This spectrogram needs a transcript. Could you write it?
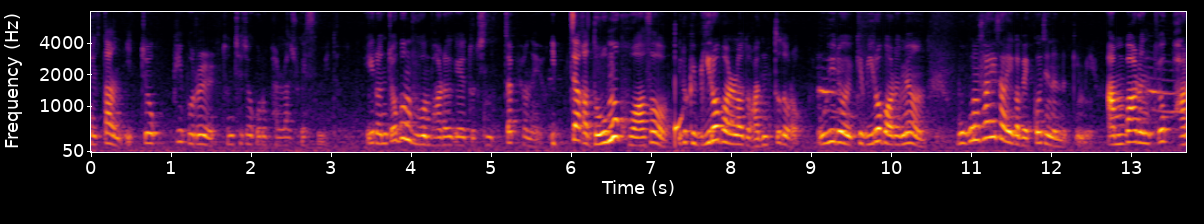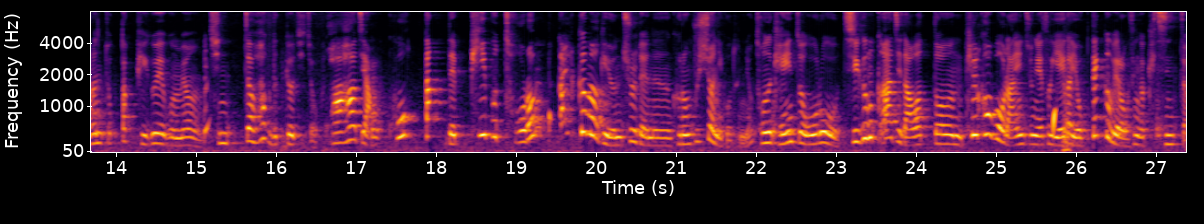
일단 이쪽 피부를 전체적으로 발라주겠습니다. 이런 좁은 부분 바르기에도 진짜 편해요. 입자가 너무 고와서 이렇게 밀어 발라도 안 뜨더라고. 오히려 이렇게 밀어 바르면 모공 사이사이가 메꿔지는 느낌이에요. 안 바른 쪽, 바른 쪽 딱 비교해보면 진짜 확 느껴지죠? 과하지 않고 딱 내 피부처럼 깔끔하게 연출되는 그런 쿠션이거든요. 저는 개인적으로 지금까지 나왔던 킬커버 라인 중에서 얘가 역대급이라고 생각해, 진짜.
